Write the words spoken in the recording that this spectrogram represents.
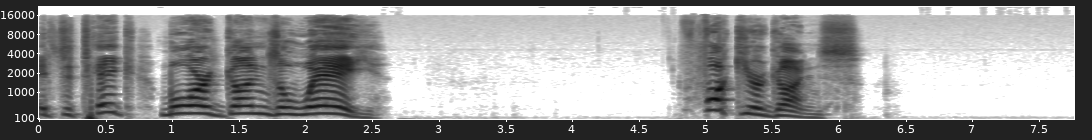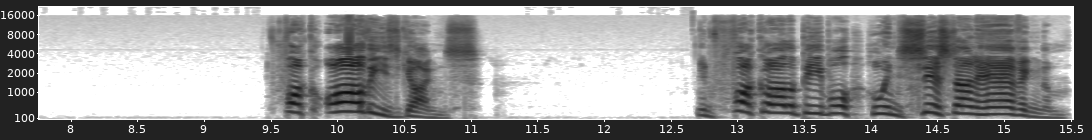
it's to take more guns away. Fuck your guns. Fuck all these guns. And fuck all the people who insist on having them.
